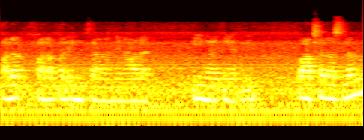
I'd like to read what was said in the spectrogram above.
خلق خلق الانسان من عالت تین آیتیں اپنی تو آپ صلی اللہ علیہ وسلم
